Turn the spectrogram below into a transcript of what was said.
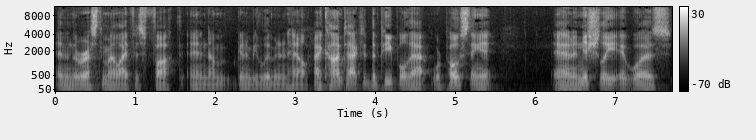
and then the rest of my life is fucked and I'm to be living in hell. I contacted the people that were posting it and initially it was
